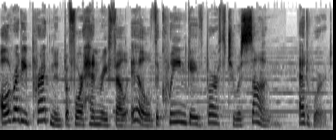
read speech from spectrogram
Already pregnant before Henry fell ill, the queen gave birth to a son, Edward.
